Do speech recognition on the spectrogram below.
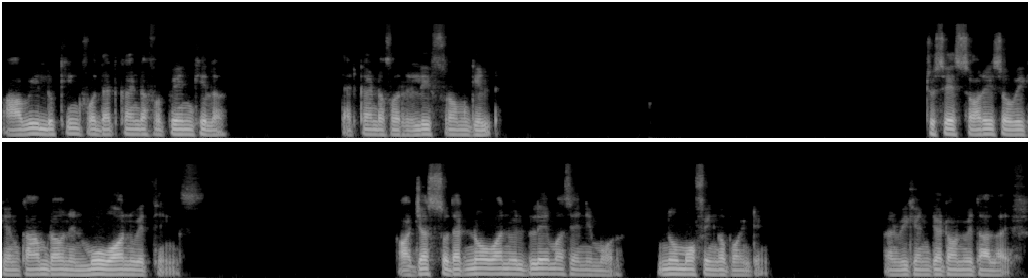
Are we looking for that kind of a painkiller? That kind of a relief from guilt? to say sorry so we can calm down and move on with things. Or just so that no one will blame us anymore. No more finger pointing. And we can get on with our life.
